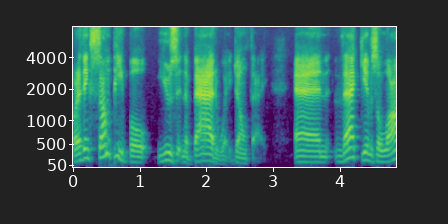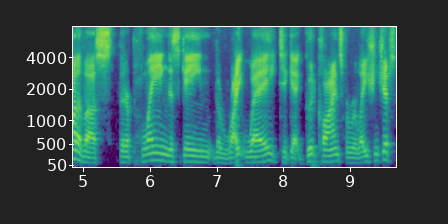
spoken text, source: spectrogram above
but I think some people use it in a bad way, don't they? And that gives a lot of us that are playing this game the right way to get good clients for relationships.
